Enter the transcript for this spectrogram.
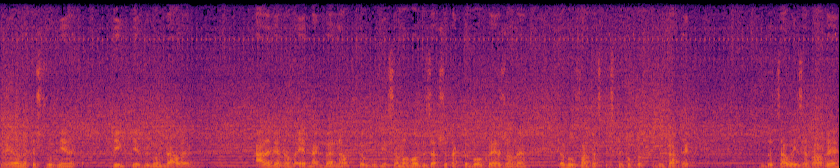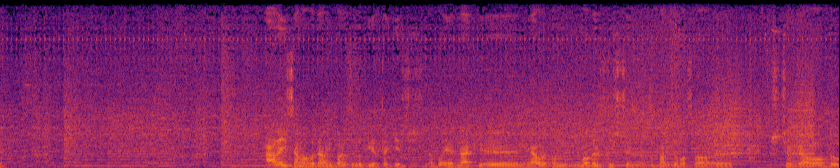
No i one też równie pięknie wyglądały. Ale wiadomo, jednak Burnout to głównie samochody, zawsze tak to było kojarzone. To był fantastyczny po prostu dodatek do całej zabawy. Ale i samochodami bardzo lubiłem tak jeździć, no bo jednak y, miały ten model zniszczeń, no to bardzo mocno y, przyciągało, był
